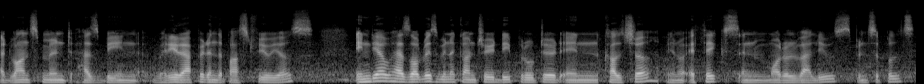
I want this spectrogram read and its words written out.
advancement has been very rapid in the past few years. India has always been a country deep rooted in culture, you know, ethics and moral values, principles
